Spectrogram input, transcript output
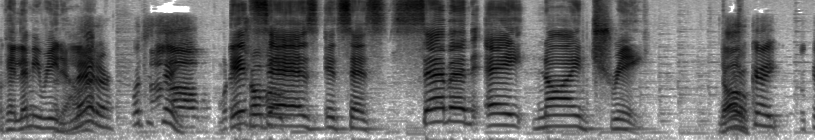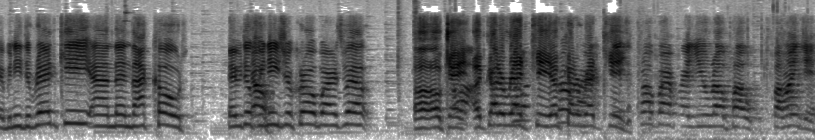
Okay, let me read it. Hold on. Letter. What's it say? Uh-oh, It trouble. says it says seven eight nine three. No. Okay. Okay. We need the red key and then that code. Baby Duck, Go. we need your crowbar as well. Oh, okay. Oh, I've got a red key. I've got a red key. There's a crowbar for you, Ropo. It's behind you.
